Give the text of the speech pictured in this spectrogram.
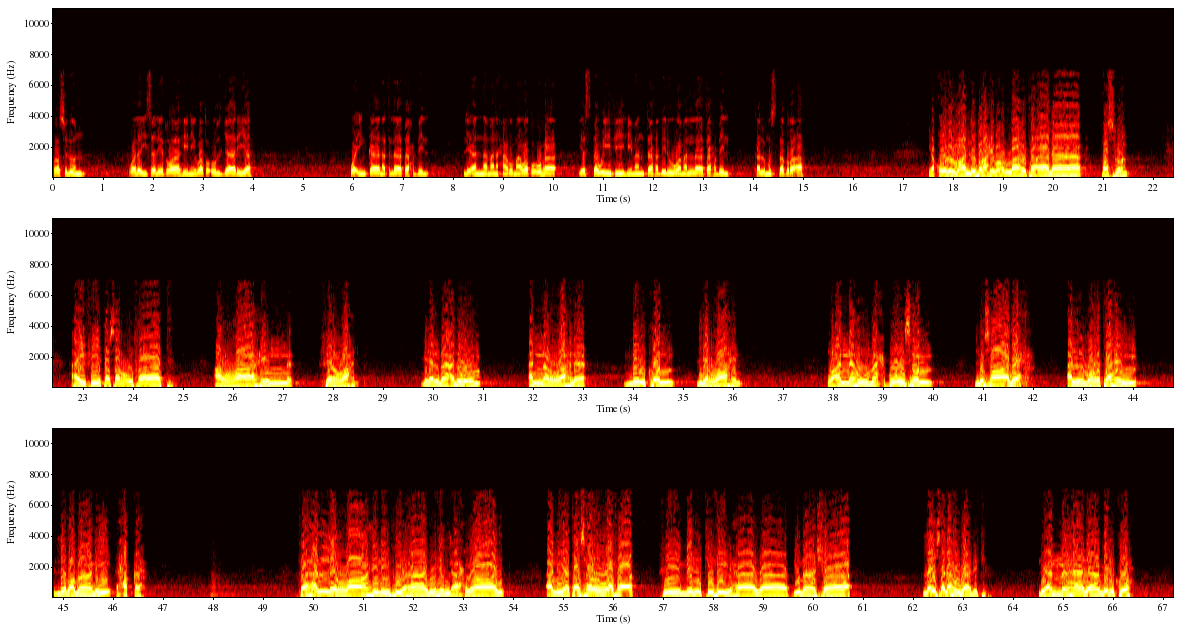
فصل وليس للراهن وطء الجارية وإن كانت لا تحبل لأن من حرم وطؤها يستوي فيه من تحبل ومن لا تحبل كالمستبرأة. يقول المؤلف رحمه الله تعالى فصل أي في تصرفات الراهن في الرهن. من المعلوم أن الرهن ملك للراهن وأنه محبوس لصالح المرتهن لضمان حقه. فهل للراهن في هذه الأحوال أن يتصرف في ملكه هذا بما شاء ليس له ذلك لأن هذا ملكه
